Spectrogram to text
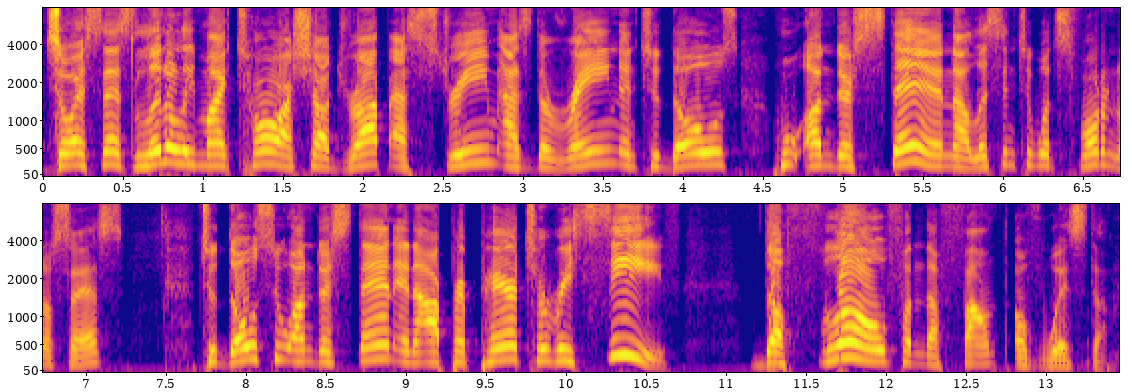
So it says, literally, my Torah shall drop as stream as the rain into those who understand. Now, listen to what Sforno says. To those who understand and are prepared to receive the flow from the fount of wisdom.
